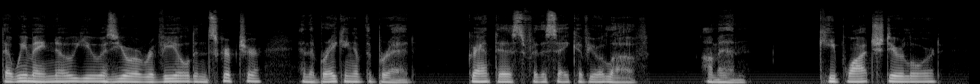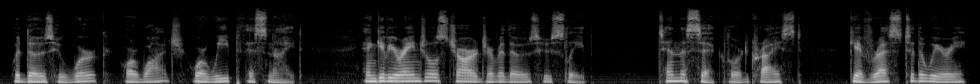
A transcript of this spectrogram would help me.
that we may know you as you are revealed in Scripture and the breaking of the bread. Grant this for the sake of your love. Amen. Keep watch, dear Lord, with those who work or watch or weep this night, and give your angels charge over those who sleep. Tend the sick, Lord Christ. give rest to the weary,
